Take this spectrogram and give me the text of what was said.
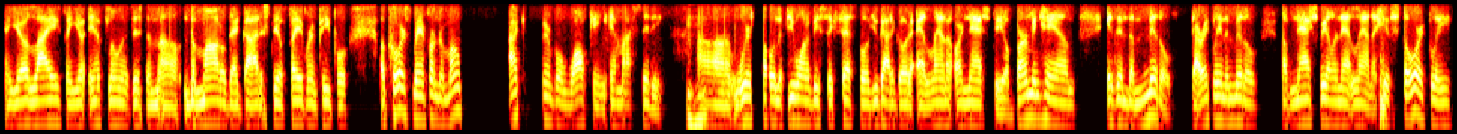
and your life and your influence is the uh, the model that God is still favoring people. Of course, man. From the moment I can remember walking in my city, uh, we're told if you want to be successful, you got to go to Atlanta or Nashville. Birmingham is in the middle, directly in the middle of Nashville and Atlanta. Historically,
